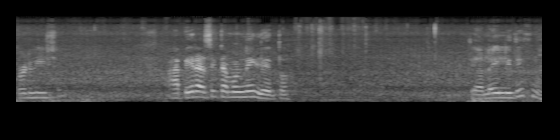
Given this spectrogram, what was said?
કડવી છે. આ પેરાસિટામોલ નહીં લેતો. ત્યાં લઈ લીધી ને.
